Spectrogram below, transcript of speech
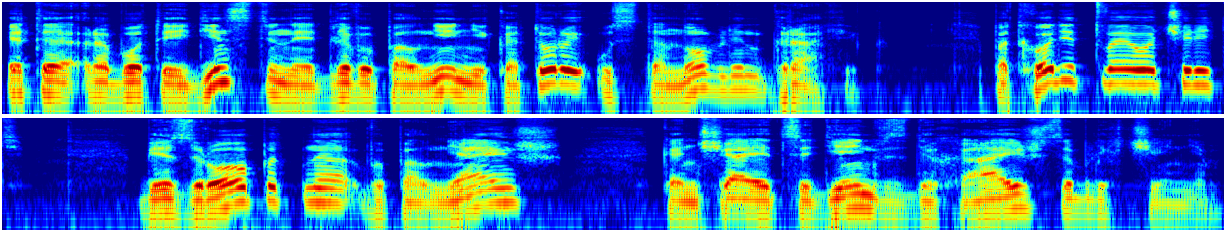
Это работа единственная, для выполнения которой установлен график. Подходит твоя очередь, безропотно выполняешь, кончается день, вздыхаешь с облегчением.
